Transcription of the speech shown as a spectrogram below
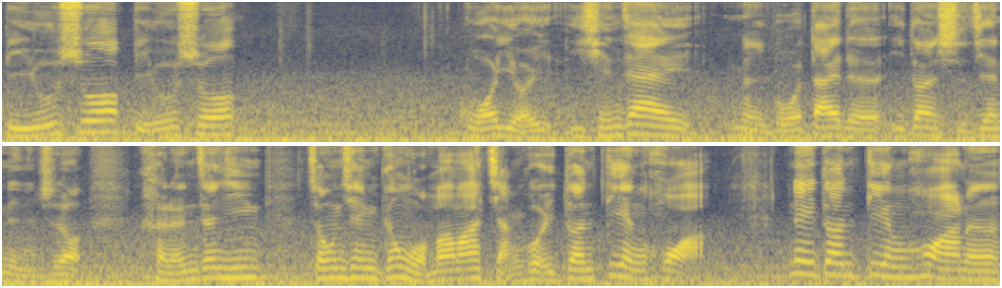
比如说，比如说。我有以前在美国待的一段时间了，你知道，可能曾经中间跟我妈妈讲过一段电话。那段电话呢，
